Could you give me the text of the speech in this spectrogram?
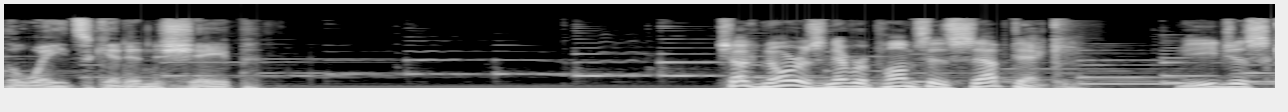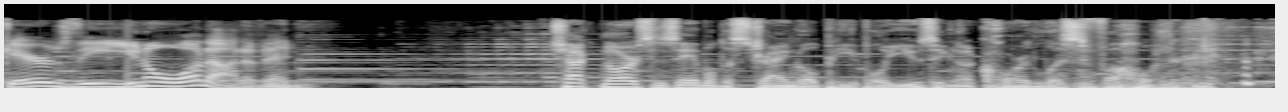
the weights get into shape. Chuck Norris never pumps his septic. He just scares the you know what out of it. Chuck Norris is able to strangle people using a cordless phone.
